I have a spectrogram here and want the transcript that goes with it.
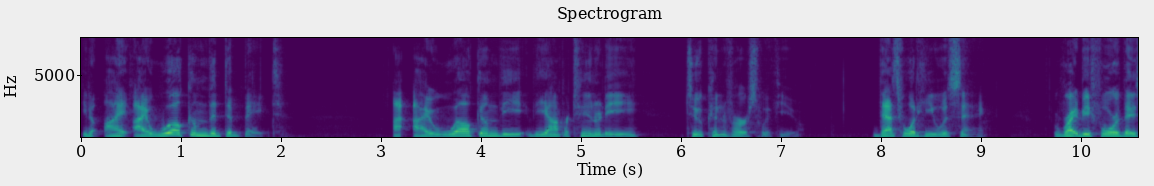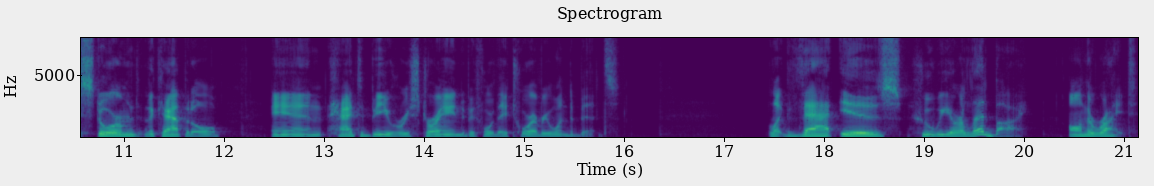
you know, I, I welcome the debate. I, I welcome the the opportunity to converse with you. That's what he was saying right before they stormed the Capitol and had to be restrained before they tore everyone to bits. Like that is who we are led by on the right.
